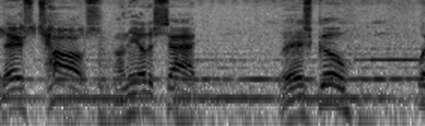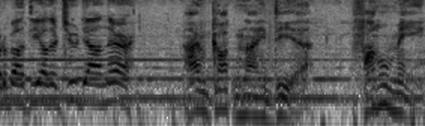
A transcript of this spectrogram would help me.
There's Charles on the other side. Let's go. What about the other two down there? I've got an idea. Follow me.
